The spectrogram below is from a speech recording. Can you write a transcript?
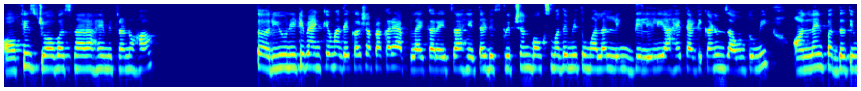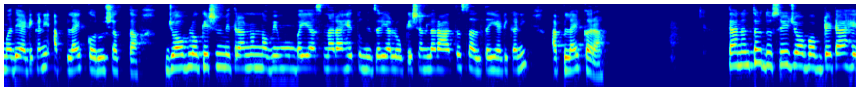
ऑफिस जॉब असणार आहे मित्रांनो हा. तर युनिटी बँकेमध्ये कशा प्रकारे अप्लाय करायचं आहे तर डिस्क्रिप्शन बॉक्समध्ये मी तुम्हाला लिंक दिलेली आहे. त्या ठिकाणी जाऊन तुम्ही ऑनलाईन पद्धतीमध्ये या ठिकाणी अप्लाय करू शकता. जॉब लोकेशन मित्रांनो नवी मुंबई असणार आहे. तुम्ही जर या लोकेशनला राहत असाल तर या ठिकाणी अप्लाय करा. त्यानंतर दुसरी जॉब अपडेट आहे.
